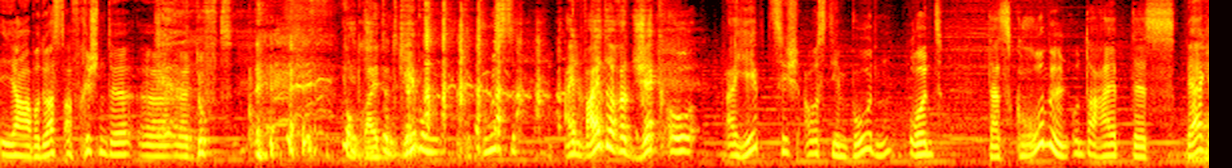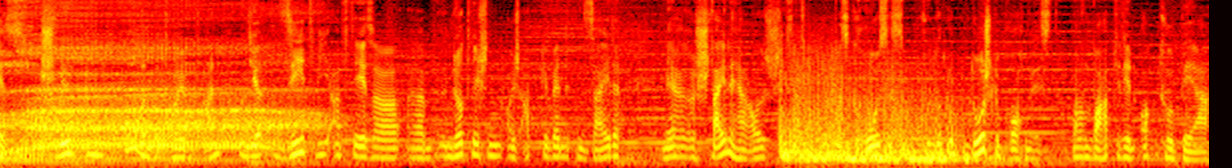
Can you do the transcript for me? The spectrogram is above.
Ja, aber du hast erfrischende äh, äh, Duft Verbreitet. Umgebung gepustet. Ein weiterer Jack-O erhebt sich aus dem Boden und das Grummeln unterhalb des Berges schwillt ihm ohrenbetäubend an. Und ihr seht, wie auf dieser ähm, nördlichen, euch abgewendeten Seite mehrere Steine herausschießen, als ob irgendwas Großes von dort unten durchgebrochen ist. Offenbar habt ihr den Oktobär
